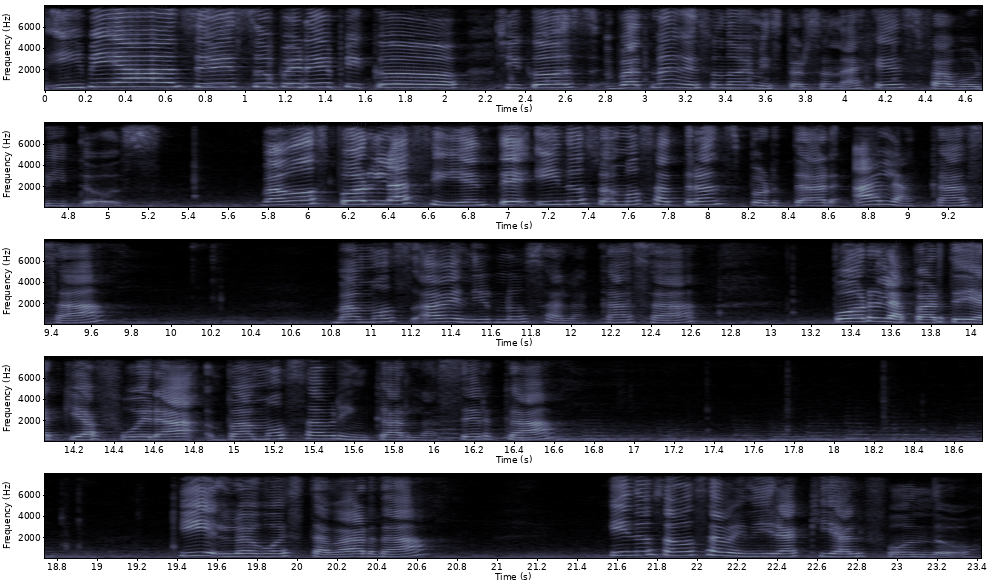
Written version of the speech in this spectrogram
Y vean, se ve súper épico. Chicos, Batman es uno de mis personajes favoritos. Vamos por la siguiente y nos vamos a transportar a la casa. Vamos a venirnos a la casa. Por la parte de aquí afuera vamos a brincar la cerca. Y luego esta barda. Y nos vamos a venir aquí al fondo.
